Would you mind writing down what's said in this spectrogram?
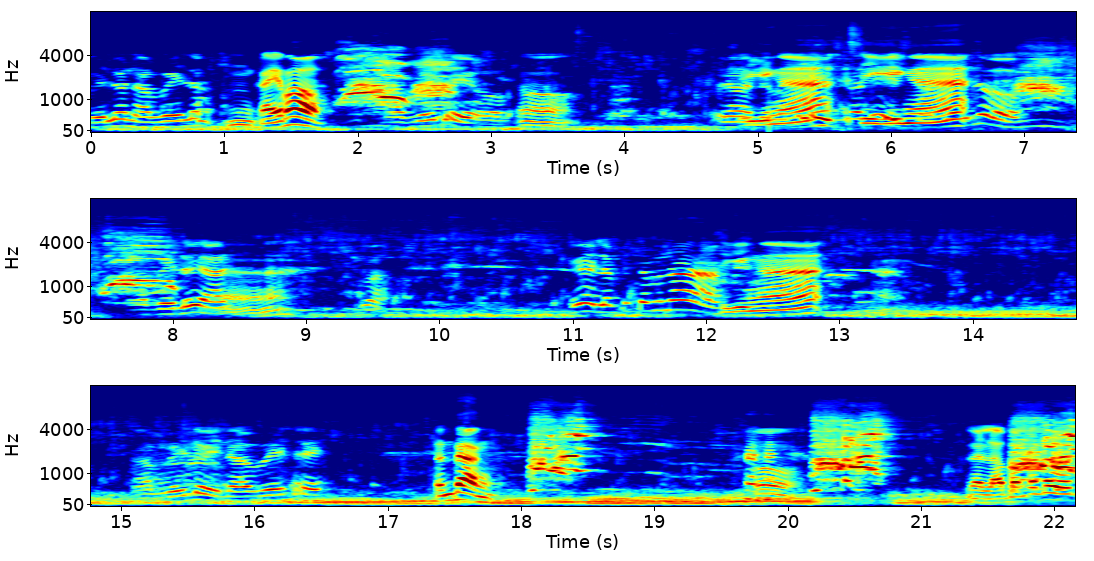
Abuelo, nabuelo. Hmm, kaya mo? Abuelo eh, oh. Oo. Ano, Sige nga, alis, sige nga. Abuelo. Abuelo yan. Ah, Diba? Okay, lapitan mo na. sige nga. Nabuelo eh, nabuelo eh. Tandang. Oo. Lalaban ka doon.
